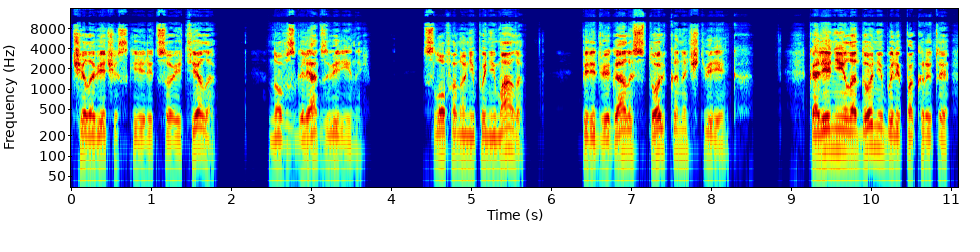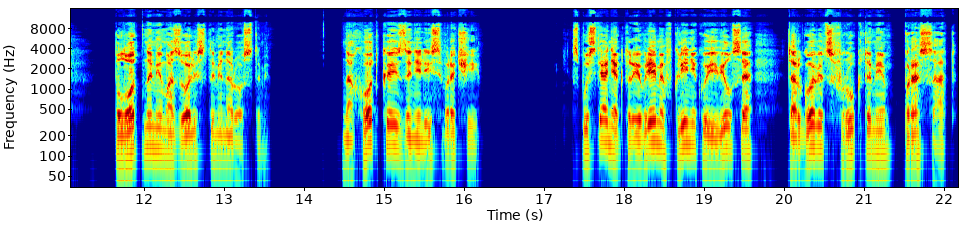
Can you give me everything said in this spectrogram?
человеческие лицо и тело, но взгляд звериный. Слов оно не понимало, передвигалось только на четвереньках. Колени и ладони были покрыты плотными мозолистыми наростами. Находкой занялись врачи. Спустя некоторое время в клинику явился торговец фруктами просад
